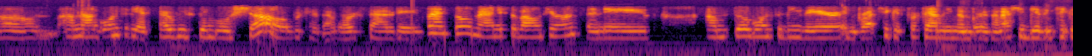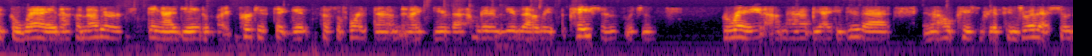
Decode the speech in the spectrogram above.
Um, I'm not going to be at every single show because I work Saturdays, but I still manage to volunteer on Sundays. I'm still going to be there and brought tickets for family members. I'm actually giving tickets away. That's another thing I did was like purchase tickets to support them, and I give that. I'm going to give that away to patients, which is great. I'm happy I could do that, and I hope patients get to enjoy that show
